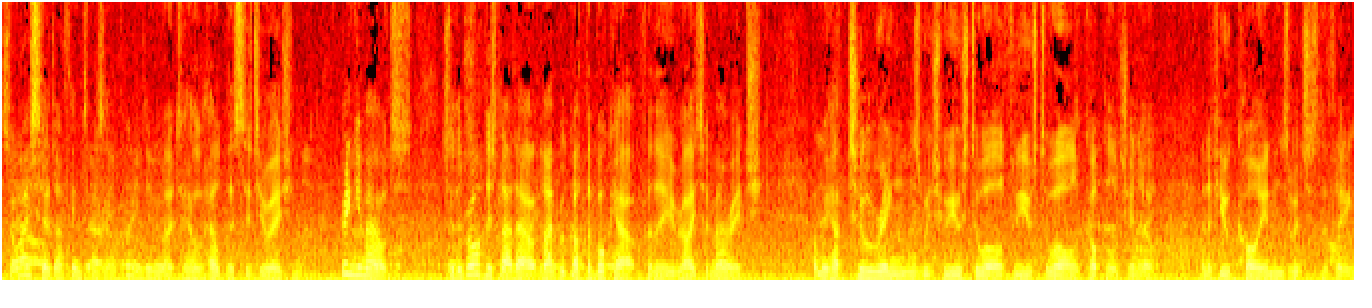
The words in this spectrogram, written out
So I said, I think to myself, I don't think might help this situation. Bring him out. So they brought this lad out, and I got the book out for the rite of marriage, and we have two rings which we used to all we used to all couples, you know, and a few coins, which is the thing.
